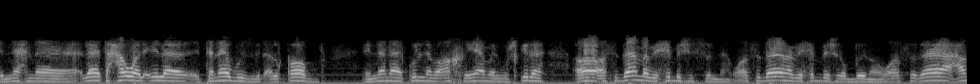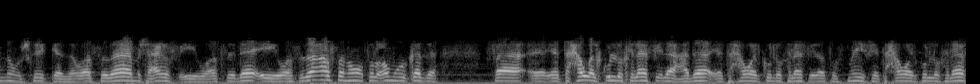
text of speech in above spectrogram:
إن إحنا لا يتحول إلى تنابز بالألقاب إن أنا كل ما أخ يعمل مشكلة آه أصل ده ما بيحبش السنة وأصل ده ما بيحبش ربنا وأصل ده عنده مشكلة كذا وأصل ده مش عارف إيه وأصل ده إيه وأصل ده أصلا هو طول عمره كذا. فيتحول كل خلاف إلى عداء يتحول كل خلاف إلى تصنيف يتحول كل خلاف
